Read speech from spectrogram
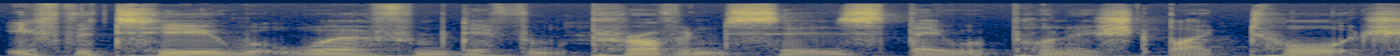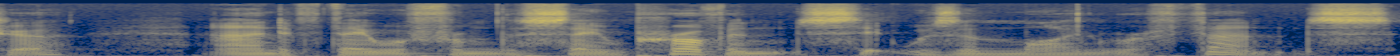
If the two were from different provinces, they were punished by torture, and if they were from the same province, it was a minor offence.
